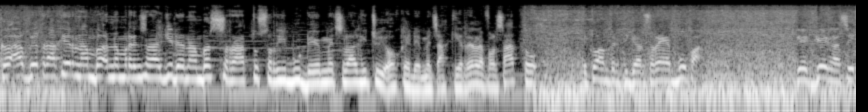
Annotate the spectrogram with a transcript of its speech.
Ke upgrade terakhir nambah 6 range lagi Dan nambah 100 ribu damage lagi cuy. Oke damage akhirnya level 1 Itu hampir 300 ribu pak. GG gak sih?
